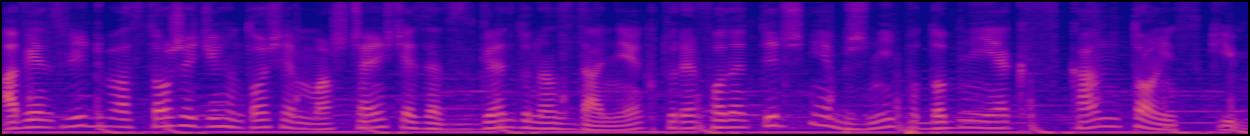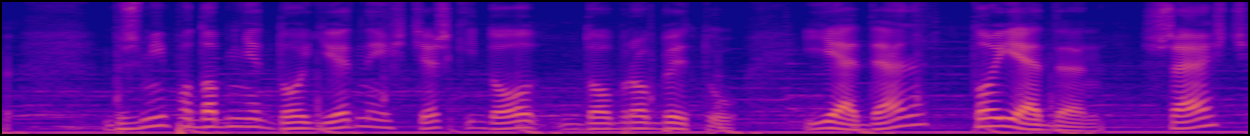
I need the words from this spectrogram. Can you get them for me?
A więc liczba 168 ma szczęście ze względu na zdanie, które fonetycznie brzmi podobnie jak w kantońskim. Brzmi podobnie do jednej ścieżki do dobrobytu. 1 to 1, 6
